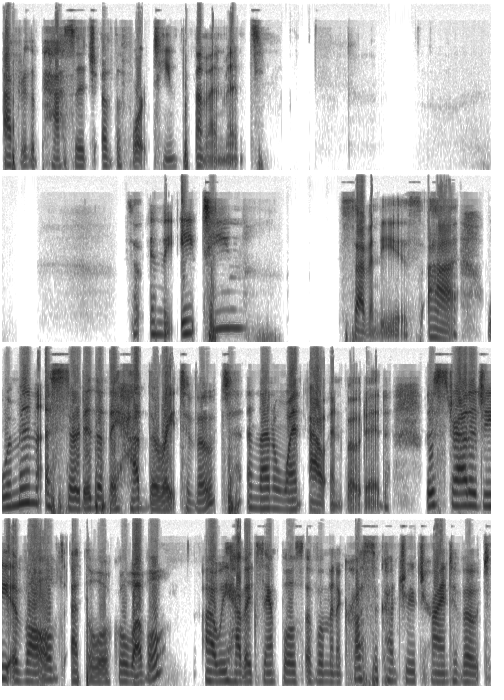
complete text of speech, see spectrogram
after the passage of the 14th Amendment. So in the 18 70s. Uh, women asserted that they had the right to vote and then went out and voted. This strategy evolved at the local level. Uh, we have examples of women across the country trying to vote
